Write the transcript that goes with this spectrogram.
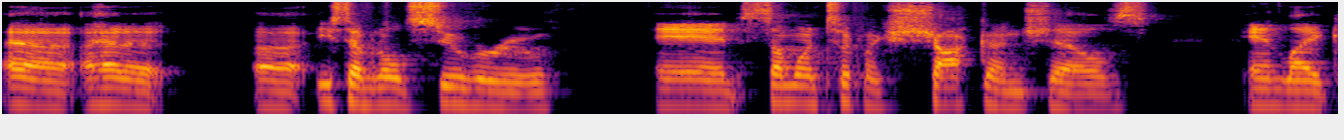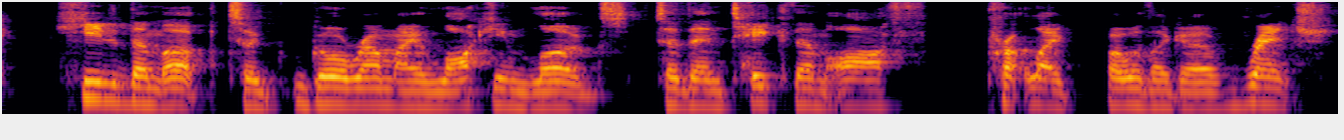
Uh, I had a uh, used to have an old Subaru, and someone took like shotgun shells and like heated them up to go around my locking lugs to then take them off like but with like a wrench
